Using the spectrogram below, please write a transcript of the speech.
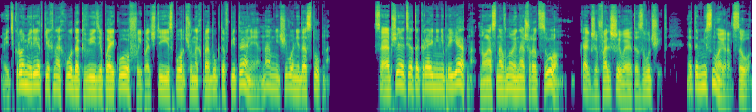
Ведь кроме редких находок в виде пайков и почти испорченных продуктов питания, нам ничего не доступно. Сообщать это крайне неприятно, но основной наш рацион, как же фальшиво это звучит, это мясной рацион.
